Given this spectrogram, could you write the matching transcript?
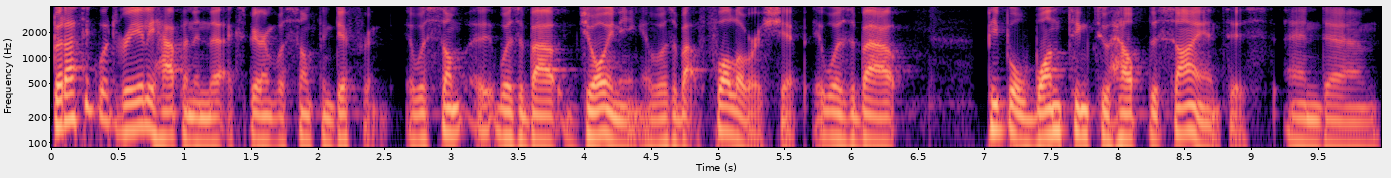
But I think what really happened in that experiment was something different. It was some it was about joining, it was about followership, it was about people wanting to help the scientists and um,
